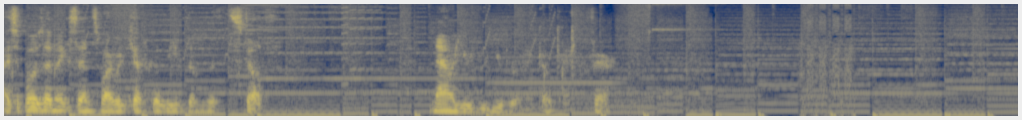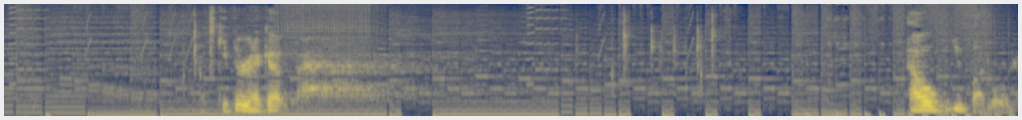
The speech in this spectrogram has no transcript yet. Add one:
I suppose that makes sense. Why would Kefka leave them with stuff? Now you you, you ruin it. Okay, fair. Let's keep the runic up. Oh, you buttlord.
